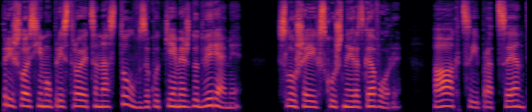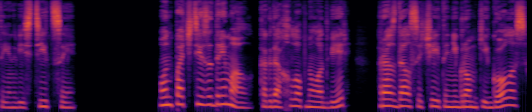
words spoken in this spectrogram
Пришлось ему пристроиться на стул в закутке между дверями, слушая их скучные разговоры. Акции, проценты, инвестиции. Он почти задремал, когда хлопнула дверь, раздался чей-то негромкий голос,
